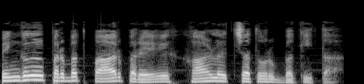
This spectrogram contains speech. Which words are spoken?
ਪਿੰਗਲ ਪਰਬਤ ਪਾਰ ਪਰੇ ਖਾਲ ਚਤੁਰ ਬਕੀਤਾ।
